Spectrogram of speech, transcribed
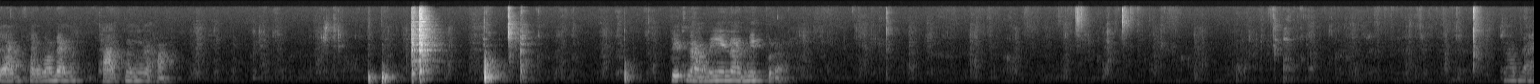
จานใส่ว่าแม่ถาดหนึงแหละค่ะปิดหนาไม่ยังน้อยมิดปุ่นอะชอบได้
